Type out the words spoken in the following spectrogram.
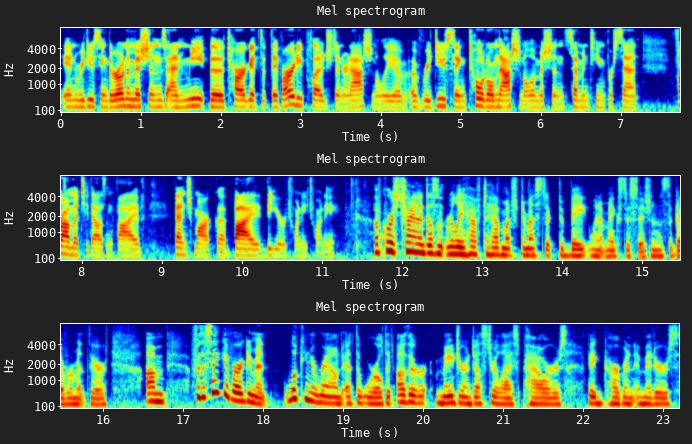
in reducing their own emissions and meet the target that they've already pledged internationally of, of reducing total national emissions 17% from a 2005 benchmark uh, by the year 2020. Of course, China doesn't really have to have much domestic debate when it makes decisions, the government there. Um, for the sake of argument, looking around at the world, at other major industrialized powers, big carbon emitters,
